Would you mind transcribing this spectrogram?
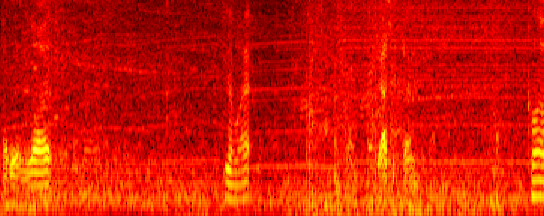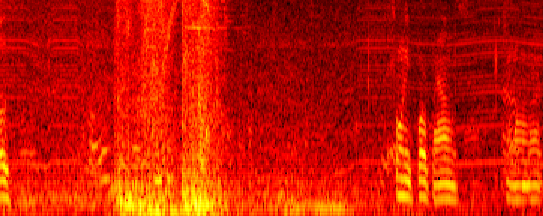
Probably a lot. You got what? Gotcha, ten. Close. Close. 24 pounds in one month.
